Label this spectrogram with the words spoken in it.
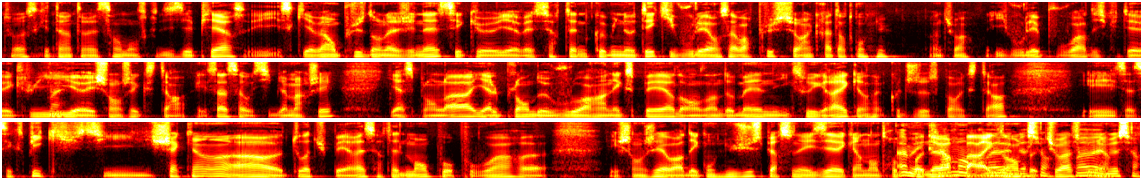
tu vois, ce qui était intéressant dans ce que disait Pierre, ce qu'il y avait en plus dans la genèse, c'est qu'il y avait certaines communautés qui voulaient en savoir plus sur un créateur de contenu. Tu vois, ils voulaient pouvoir discuter avec lui, Ouais. euh, échanger, etc. Et ça, ça a aussi bien marché. Il y a ce plan-là, il y a le plan de vouloir un expert dans un domaine X ou Y, un coach de sport, etc. Et ça s'explique. Si chacun a, toi, tu paierais certainement pour pouvoir euh, échanger, avoir des contenus juste personnalisés avec un Ah, entrepreneur, par ouais, exemple. Tu vois ce que Ouais,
